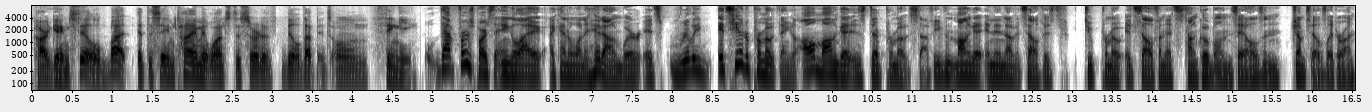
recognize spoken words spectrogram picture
card game still, but at the same time, it wants to sort of build up its own thingy. that first part's the angle I, I kind of want to hit on where it's really it's here to promote things. All manga is to promote stuff. Even manga in and of itself is to promote itself and its tankobon sales and jump sales later on.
